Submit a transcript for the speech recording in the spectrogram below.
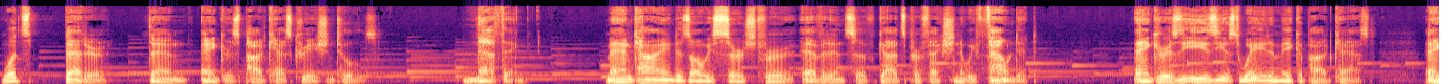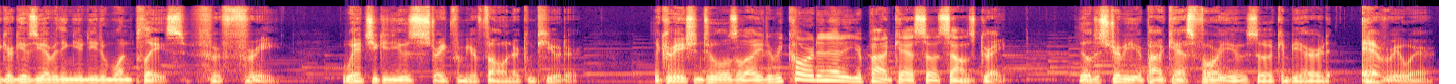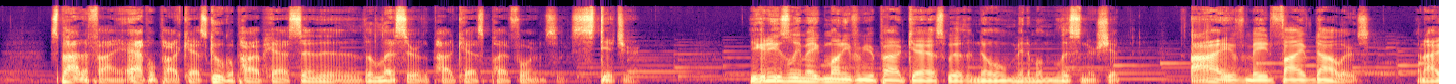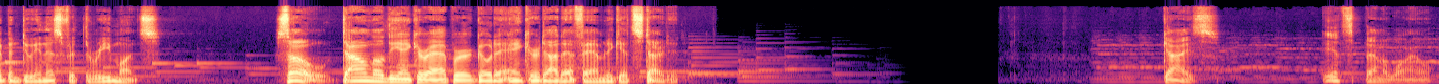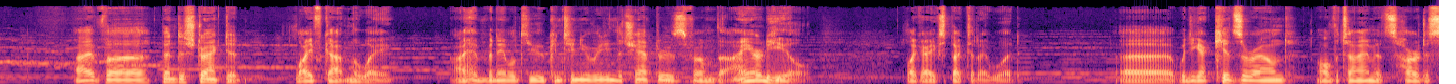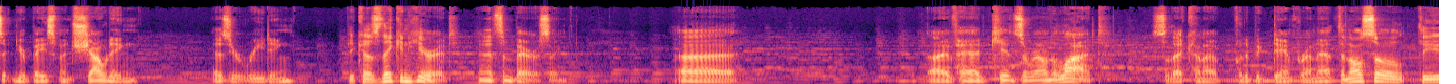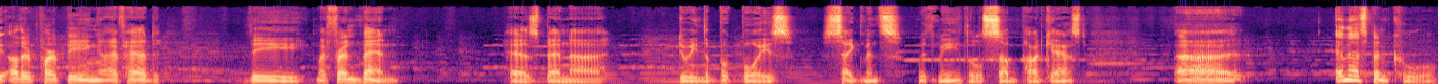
What's better than Anchor's podcast creation tools? Nothing. Mankind has always searched for evidence of God's perfection, and we found it. Anchor is the easiest way to make a podcast. Anchor gives you everything you need in one place for free, which you can use straight from your phone or computer. The creation tools allow you to record and edit your podcast so it sounds great. They'll distribute your podcast for you so it can be heard everywhere Spotify, Apple Podcasts, Google Podcasts, and the, the lesser of the podcast platforms like Stitcher. You can easily make money from your podcast with no minimum listenership. I've made $5, and I've been doing this for three months. So, download the Anchor app or go to anchor.fm to get started. Guys, it's been a while. I've uh, been distracted. Life got in the way. I haven't been able to continue reading the chapters from the Iron Heel like I expected I would. Uh, when you got kids around all the time, it's hard to sit in your basement shouting as you're reading because they can hear it and it's embarrassing. Uh, I've had kids around a lot, so that kind of put a big damper on that. Then also the other part being I've had the my friend Ben has been uh, doing the Book Boys segments with me, little sub podcast, uh, and that's been cool.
